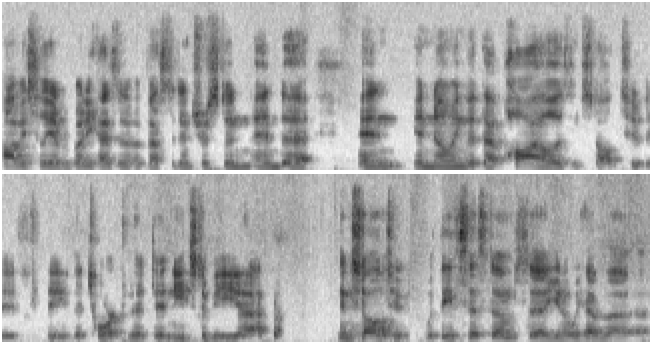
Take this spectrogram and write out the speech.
Obviously, everybody has a vested interest in and uh, and in knowing that that pile is installed to the the, the torque that it needs to be uh, installed to. With these systems, uh, you know, we have a,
